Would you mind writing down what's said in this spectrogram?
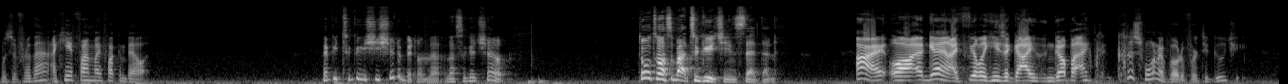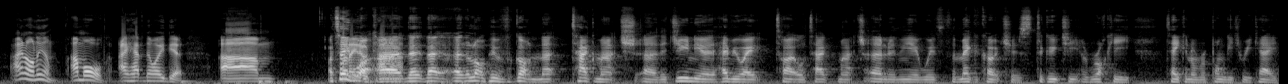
Was it for that? I can't find my fucking ballot. Maybe Taguchi should have been on that. That's a good shout. Talk to us about Taguchi instead, then. All right. Well, again, I feel like he's a guy who can go, but I could have sworn I voted for Taguchi. I don't know. I'm old. I have no idea. Um, I'll tell you what. Uh, they, they, a lot of people have forgotten that tag match, uh, the junior heavyweight title tag match earlier in the year with the mega coaches Taguchi and Rocky taking on Roppongi 3K.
